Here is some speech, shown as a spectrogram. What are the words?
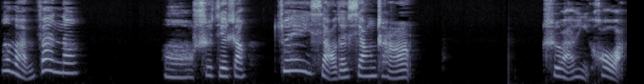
那晚饭呢？哦，世界上最小的香肠。吃完以后啊，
